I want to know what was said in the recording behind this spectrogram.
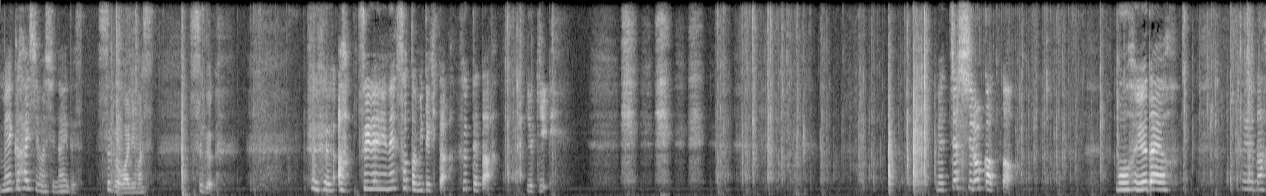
メイク配信はしないです。すぐ終わります。すぐ。ふふ。あついでにね外見てきた。降ってた。雪。めっちゃ白かった。もう冬だよ。冬だ。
